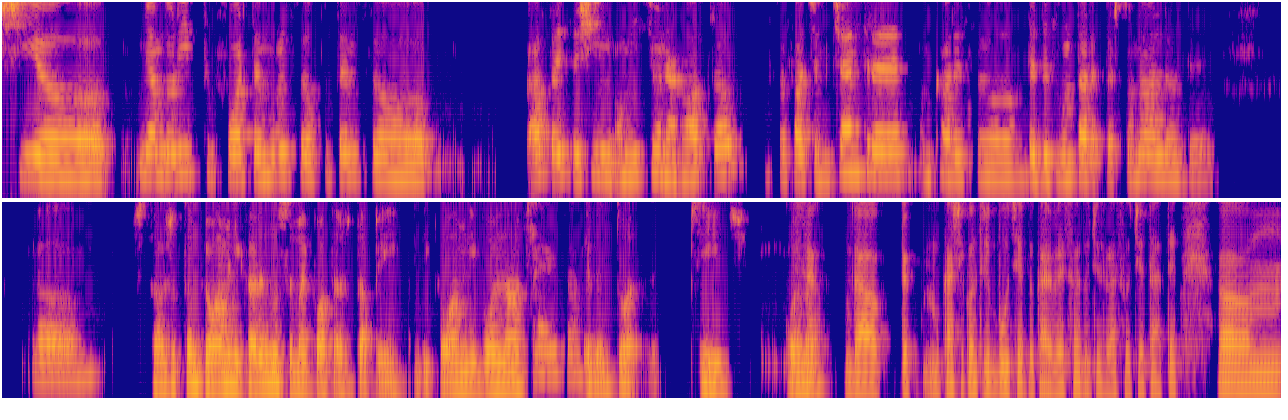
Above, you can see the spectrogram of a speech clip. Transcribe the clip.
Și uh, mi-am dorit foarte mult să putem să... Asta este și o misiunea noastră, să facem centre în care să... de dezvoltare personală, de... Uh, și să ajutăm pe oamenii care nu se mai poate ajuta pe ei, adică oamenii bolnavi, exact. eventual psihici. Da, pe, ca și contribuție pe care vreți să o aduceți la societate. Um,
